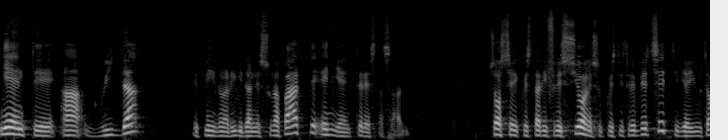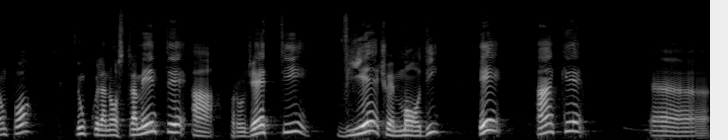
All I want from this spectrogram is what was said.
niente ha guida e quindi non arrivi da nessuna parte e niente resta saldo. So se questa riflessione su questi tre versetti vi aiuta un po'. Dunque la nostra mente ha progetti, vie, cioè modi, e anche eh,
